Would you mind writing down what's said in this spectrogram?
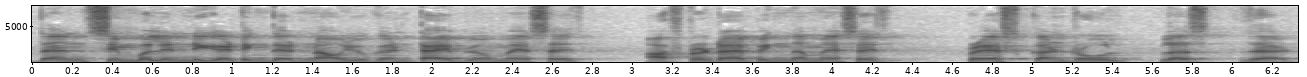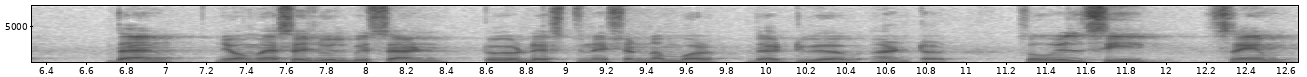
then symbol indicating that now you can type your message. After typing the message press ctrl plus z. Then your message will be sent to your destination number that you have entered. So we'll see same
